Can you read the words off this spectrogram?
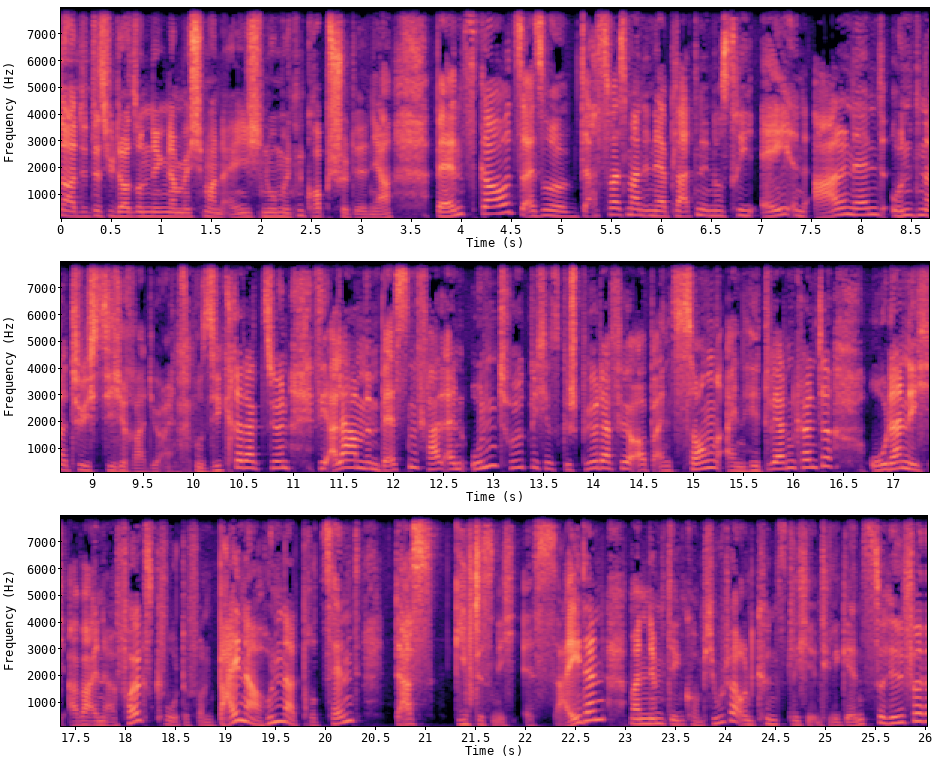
Na, das ist wieder so ein Ding, da möchte man eigentlich nur mit dem Kopf schütteln, ja. Band Scouts, also das, was man in der Plattenindustrie A&R nennt und natürlich die Radio 1 Musikredaktion. Sie alle haben im besten Fall ein untrügliches Gespür dafür, ob ein Song ein Hit werden könnte oder nicht. Aber eine Erfolgsquote von beinahe 100 Prozent, das gibt es nicht. Es sei denn, man nimmt den Computer und künstliche Intelligenz zu Hilfe.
